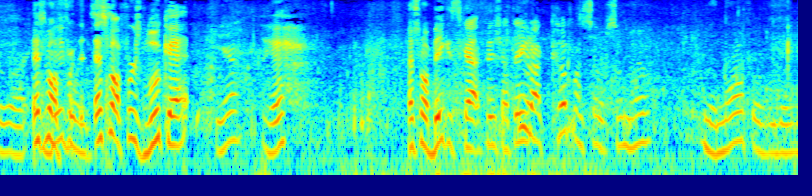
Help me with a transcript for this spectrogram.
Right. that's my ones. that's my first look at. Yeah. Yeah, that's my biggest catfish, I think. Dude, I cut myself somehow. And the knife over there.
